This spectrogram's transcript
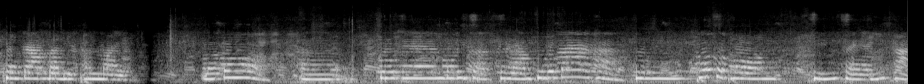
โครงการบัณฑิตพันใหม่ แล้วก็อ่อตัวแทนบริษัทสยามซูเปอร์ต้าค่ะ คุณทศพรสินแสนค่ะ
